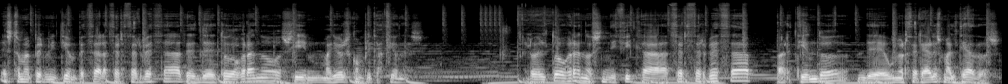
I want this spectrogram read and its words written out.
Esto me permitió empezar a hacer cerveza desde todo grano sin mayores complicaciones. Lo del todo grano significa hacer cerveza partiendo de unos cereales malteados.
